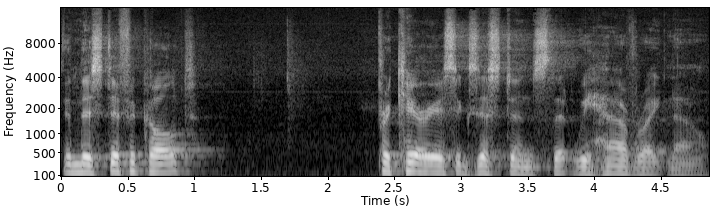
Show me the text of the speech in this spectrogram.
in this difficult, precarious existence that we have right now.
